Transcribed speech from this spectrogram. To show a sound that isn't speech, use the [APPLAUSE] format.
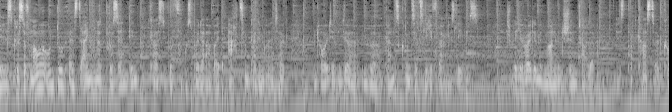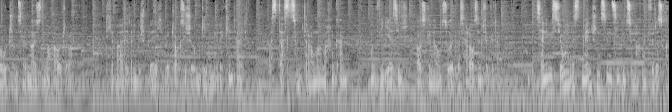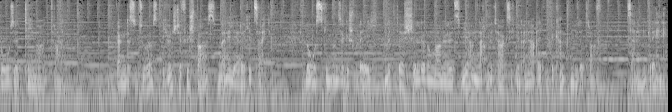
Hier ist Christoph Mauer und du hörst 100% den Podcast über Fokus bei der Arbeit, Achtsamkeit im Alltag und heute wieder über ganz grundsätzliche Fragen des Lebens. Ich spreche heute mit Manuel Schönthaler. Er ist Podcaster, Coach und seit neuestem auch Autor. Dich erwartet ein Gespräch über toxische Umgebung in der Kindheit, was das zum Trauma machen kann und wie er sich aus genau so etwas herausentwickelt hat. Seine Mission ist, Menschen sensibel zu machen für das große Thema Trauma. Danke, dass du zuhörst. Ich wünsche dir viel Spaß und eine lehrreiche Zeit. Los ging unser Gespräch mit der Schilderung Manuels, wie er am Nachmittag sich mit einer alten Bekannten wieder traf, seiner Migräne.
